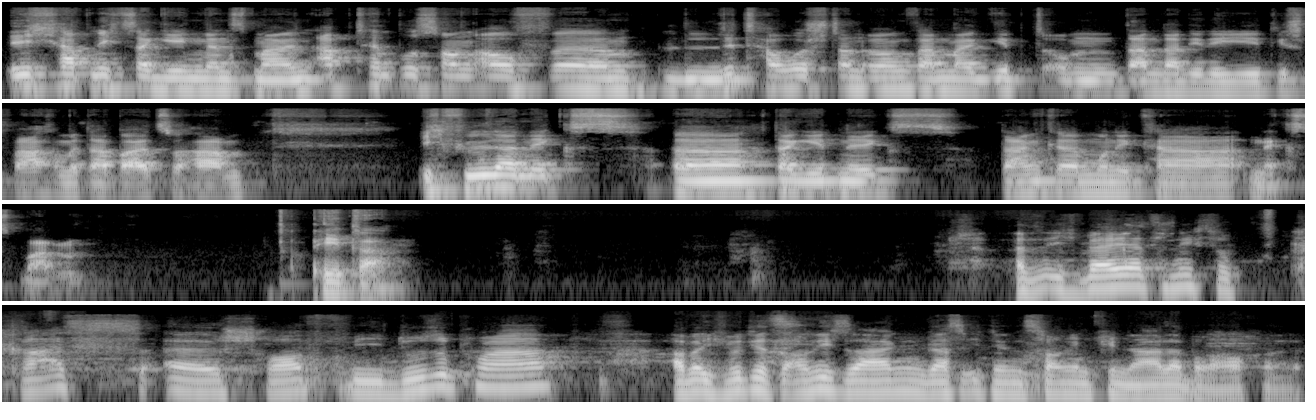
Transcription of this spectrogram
Ich habe nichts dagegen, wenn es mal einen Abtempo-Song auf ähm, Litauisch dann irgendwann mal gibt, um dann da die, die, die Sprache mit dabei zu haben. Ich fühle da nichts, äh, da geht nichts. Danke, Monika. Next one. Peter. Also ich wäre jetzt nicht so krass äh, schroff wie Dusupra, aber ich würde jetzt auch nicht sagen, dass ich den Song im Finale brauche.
